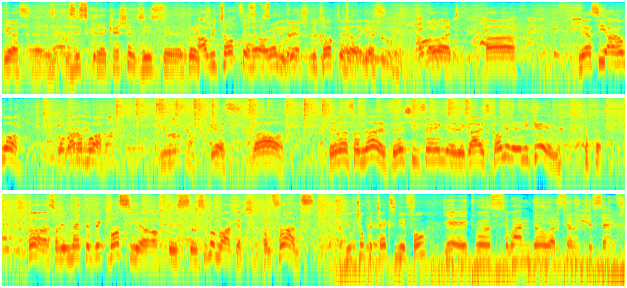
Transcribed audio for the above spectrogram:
Yes. Is This uh, cashier, this uh, Deutsch. Ah, we talked to her already. Yes, we talked to her. Yes. All right. Uh, merci. Au revoir. Au revoir. You're welcome. Yes. Wow. They were so nice. Yeah? She's saying uh, the guy is coming and then he came. oh, so we met the big boss here of this uh, supermarket from France. You took a taxi before? Yeah, it was one dollar seventy cents.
